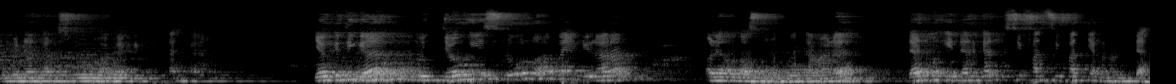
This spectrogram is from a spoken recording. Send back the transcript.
Membenarkan seluruh apa yang diperintahkan. Yang ketiga, menjauhi seluruh apa yang dilarang oleh Allah Subhanahu wa taala dan menghindarkan sifat-sifat yang rendah.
